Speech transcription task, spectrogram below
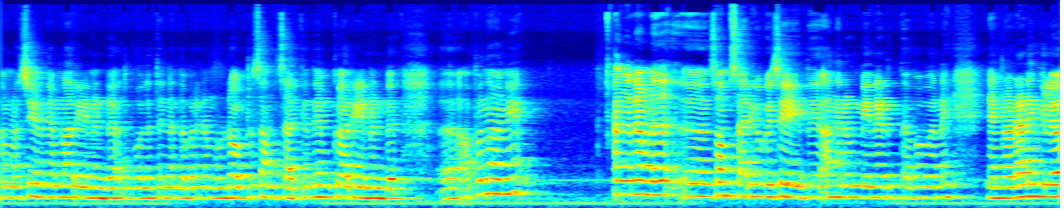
നമ്മൾ ചെയ്യണത് നമ്മൾ അറിയണുണ്ട്. അതുപോലെ തന്നെ എന്താ പറയുക നമ്മൾ ഡോക്ടർ സംസാരിക്കുന്നത് നമുക്ക് അറിയണുണ്ട്. അപ്പോൾ ഞാൻ അങ്ങനെ നമ്മൾ സംസാരിക്കുകയൊക്കെ ചെയ്ത് അങ്ങനെ ഉണ്ണീനെ എടുത്തപ്പോൾ പറഞ്ഞ് ഞങ്ങളോടാണെങ്കിലോ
